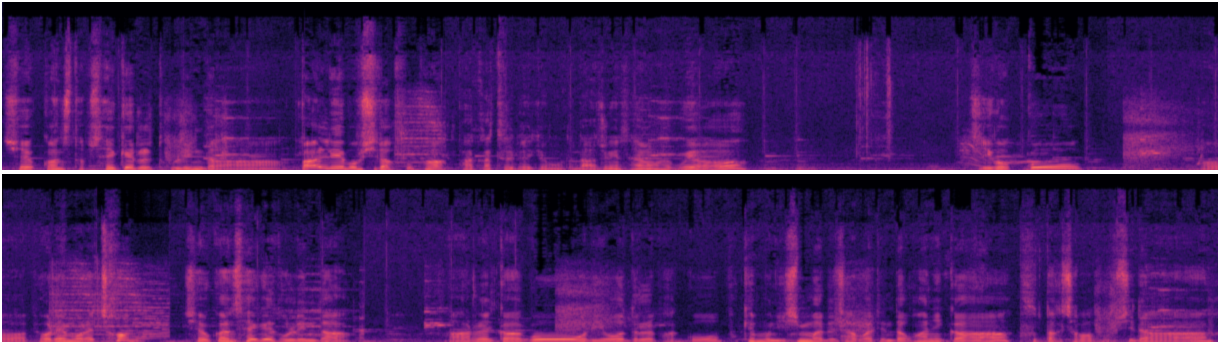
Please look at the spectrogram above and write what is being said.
체육관 스탑 3개를 돌린다. 빨리 해봅시다 후파. 바깥을 배경으로 나중에 사용하고요. 찍었고 어, 별의 모래 1000 체육관 3개 돌린다 알을 까고 리워드를 받고 포켓몬 20마리를 잡아야 된다고 하니까 후딱 잡아봅시다.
